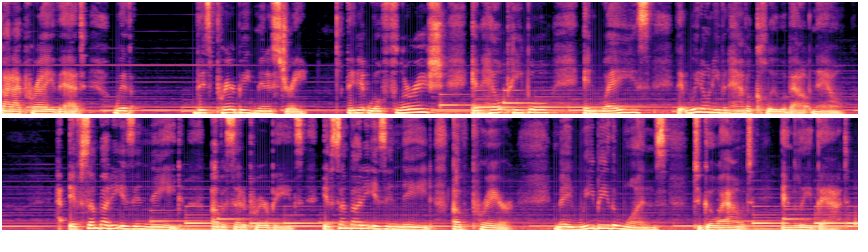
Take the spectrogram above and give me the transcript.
God, I pray that with this prayer bead ministry, that it will flourish and help people in ways that we don't even have a clue about now. If somebody is in need of a set of prayer beads, if somebody is in need of prayer, may we be the ones to go out and lead that.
